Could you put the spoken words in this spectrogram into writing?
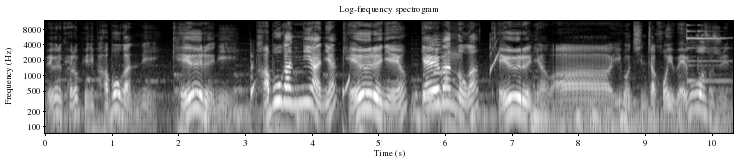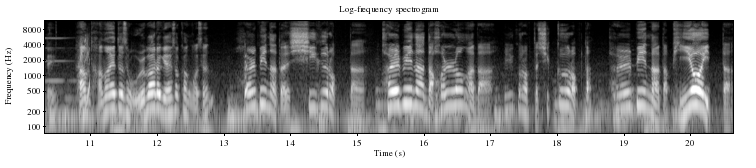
왜 그리 괴롭히니? 바보 같니? 게으르니? 바보 같니 아니야? 게으르니에요? 깰봤노가? 게으르니야? 와 이건 진짜 거의 외국어 수준인데? 다음 단어의 뜻을 올바르게 해석한 것은 헐빈하다, 시끄럽다 헐빈하다, 헐렁하다 시끄럽다, 시끄럽다? 헐빈하다, 비어있다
